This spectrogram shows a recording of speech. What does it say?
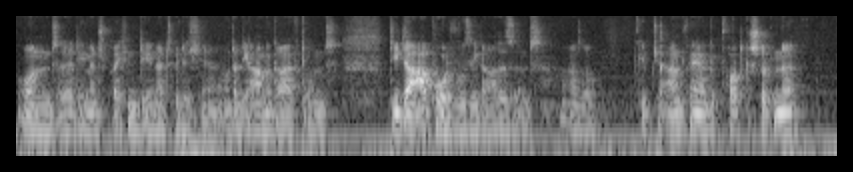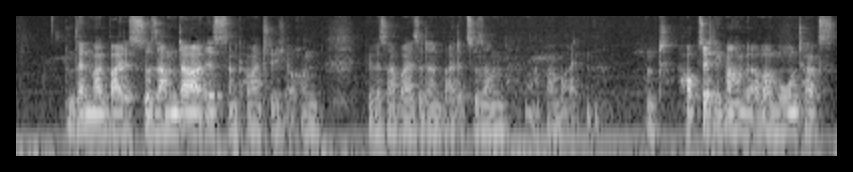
und äh, dementsprechend den natürlich äh, unter die Arme greift und die da abholt, wo sie gerade sind. Also gibt ja Anfänger, gibt Fortgeschrittene. Und wenn mal beides zusammen da ist, dann kann man natürlich auch in gewisser Weise dann beide zusammen abarbeiten. Und hauptsächlich machen wir aber montags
